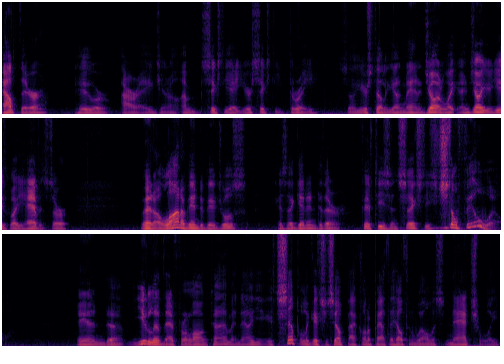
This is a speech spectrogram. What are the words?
out there who are our age. You know, I'm 68, you're 63, so you're still a young man. Enjoy enjoy your youth while you have it, sir. But a lot of individuals, as they get into their 50s and 60s, just don't feel well. And uh, you lived that for a long time, and now you, it's simple to get yourself back on a path of health and wellness naturally.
